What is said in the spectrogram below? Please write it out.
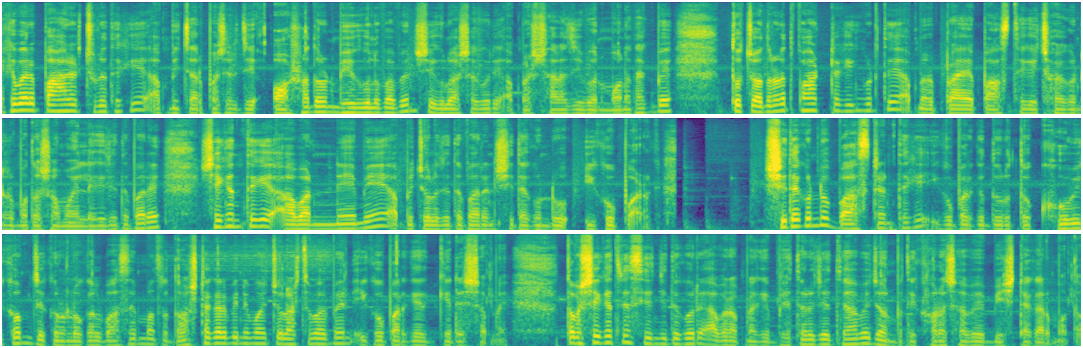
একেবারে পাহাড়ের চূড়া থেকে আপনি চারপাশের যে অসাধারণ ভিউগুলো পাবেন, সেগুলো আশা করি আপনার সারা জীবন মনে থাকবে। তো চন্দ্রনাথ পাহাড় ট্রেকিং করতে আপনার প্রায় পাঁচ থেকে ছয় ঘণ্টার মতো সময় লেগে যেতে পারে। সেখান থেকে আবার নেমে আপনি চলে যেতে পারেন Sitakunda eco park. Sitakunda bus stand থেকে ইকো পার্কের দূরত্ব খুবই কম, যে কোনো লোকাল বাসে মাত্র দশ টাকার বিনিময়ে চলে আসতে পারবেন ইকো পার্কের গেটের সামনে। তবে সেক্ষেত্রে সিএনজিতে করে আবার আপনাকে ভেতরে যেতে হবে, জনপ্রতি খরচ হবে বিশ টাকার মতো।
